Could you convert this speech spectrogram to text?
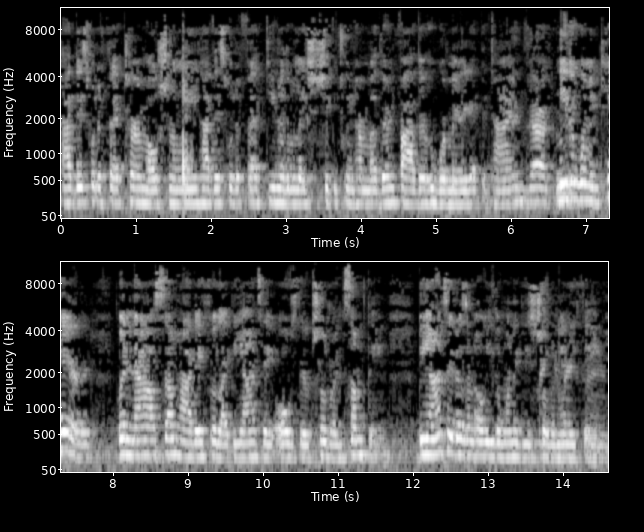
how this would affect her emotionally, how this would affect, you know, the relationship between her mother and father, who were married at the time. Exactly. Neither woman cared, but now somehow they feel like Beyonce owes their children something. Beyonce doesn't owe either one of these children anything.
